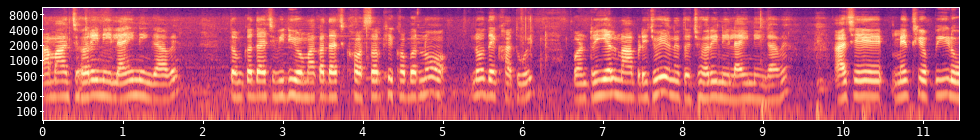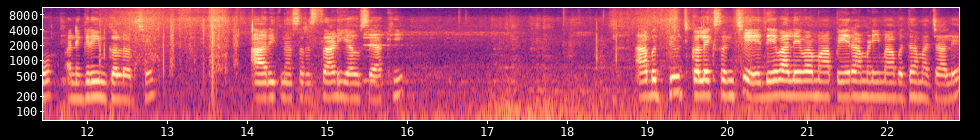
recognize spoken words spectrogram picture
આમાં જરીની લાઇનિંગ આવે. તમે કદાચ વિડીયોમાં કદાચ સરખી ખબર ન ન દેખાતું હોય. પણ રિયલમાં આપણે જોઈએ ને તો જરીની લાઇનિંગ આવે. આ છે મેથીઓ પીળો અને ગ્રીન કલર છે. આ રીતના સરસ સાડી આવશે આખી. આ બધું જ કલેક્શન છે. દેવા લેવામાં, પેરામણીમાં બધામાં ચાલે.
